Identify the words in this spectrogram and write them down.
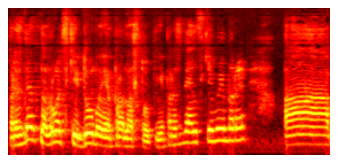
президент Навроцький думає про наступні президентські вибори. А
